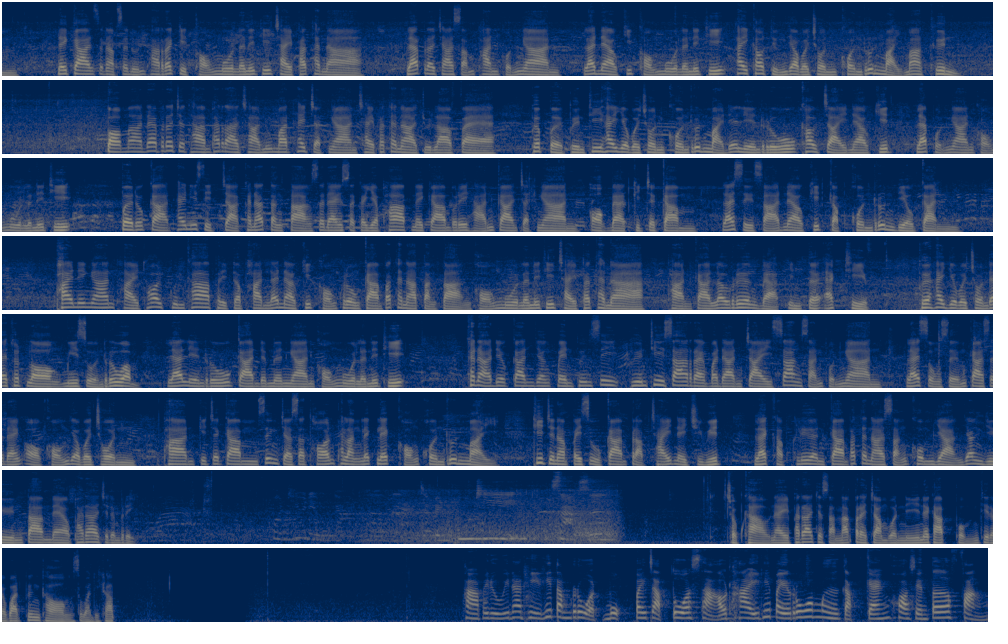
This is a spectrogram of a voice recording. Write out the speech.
ในการสนับสนุนภารกิจของมูลนิธิชัยพัฒนา และประชาสัมพันธ์ผลงาน และแนวคิดของมูลนิธิให้เข้าถึงเยาวชนคนรุ่นใหม่มากขึ้น ต่อมาได้พระราชทานพระราชานุมัติให้จัดงานชัยพัฒนาจุฬาแฟร์เพื่อเปิดพื้นที่ให้เยาวชนคนรุ่นใหม่ได้เรียนรู้เข้าใจแนวคิด และผลงานของมูลนิธิ เปิดโอกาสให้นิสิตจากคณะต่างๆ แสดงศักยภาพในการบริหารการจัดงาน ออกแบบกิจกรรม และสื่อสารแนวคิดกับคนรุ่นเดียวกัน ภายในงานถ่ายทอดคุณค่าผลิตภัณฑ์และแนวคิดของโครงการพัฒนาต่างๆ ของมูลนิธิชัยพัฒนา ผ่านการเล่าเรื่องแบบอินเตอร์แอคทีฟเพื่อให้เยาวชนได้ทดลองมีส่วนร่วม และเรียนรู้การดำเนินงานของมูลนิธิ ขณะเดียวกันยังเป็นพื้นที่พื้นที่สร้างแรงบันดาลใจสร้างสรรค์ผลงาน และส่งเสริมการแสดงออกของเยาวชน ผ่านกิจกรรม ซึ่งจะสะท้อนพลังเล็กๆ ของคนรุ่นใหม่ ที่จะนำไปสู่การปรับใช้ในชีวิต และขับเคลื่อนการพัฒนาสังคมอย่างยั่งยืนตามแนวพระราชดำริจะเป็นผู้ที่สาซึ่งจบข่าวในพระราชสำนักประจำวันนี้นะครับ ผมธีรวัตรพึ่งทอง สวัสดีครับพาไปดูวินาทีที่ตำรวจบุกไปจับตัวสาวไทยที่ไปร่วมมือกับแก๊งคอร์เซนเตอร์ฝั่ง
